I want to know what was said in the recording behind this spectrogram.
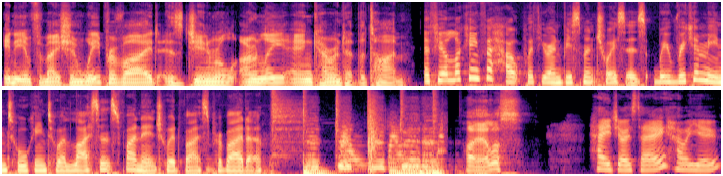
Any information we provide is general only and current at the time. If you're looking for help with your investment choices, we recommend talking to a licensed financial advice provider. Hi, Alice. Hey, Jose, how are you?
